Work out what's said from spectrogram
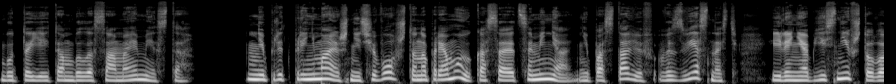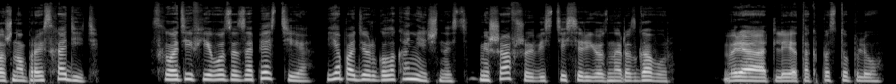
будто ей там было самое место. «Не предпринимаешь ничего, что напрямую касается меня, не поставив в известность или не объяснив, что должно происходить». Схватив его за запястье, я подергала конечность, мешавшую вести серьезный разговор. «Вряд ли я так поступлю.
